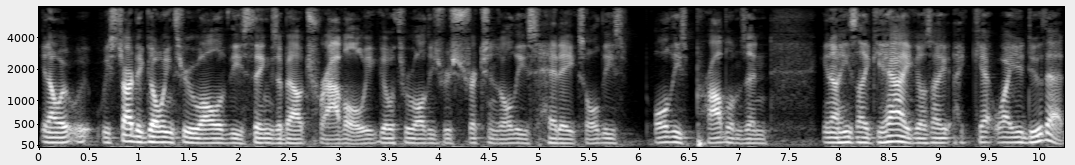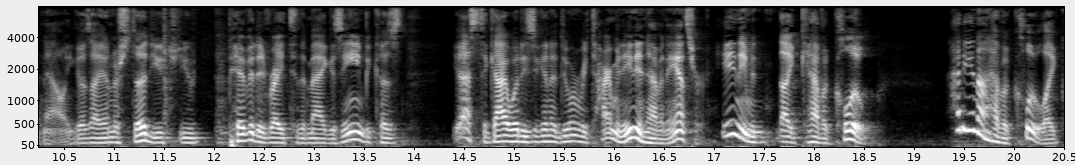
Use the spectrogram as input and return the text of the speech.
you know, we- we started going through all of these things about travel. We go through all these restrictions, all these headaches, all these all these problems, and you know, he's like, yeah. He goes, I, I get why you do that now. He goes, I understood. You you pivoted right to the magazine because you the guy what is he going to do in retirement. He didn't have an answer. He didn't even like have a clue. How do you not have a clue? Like,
